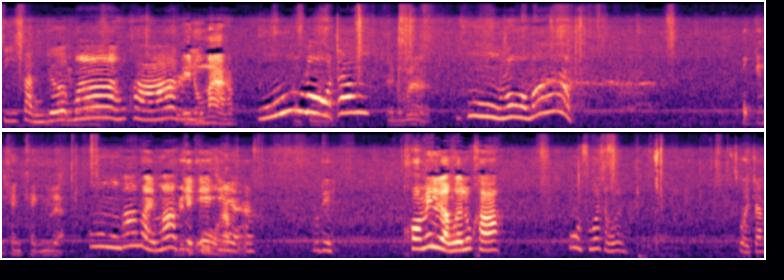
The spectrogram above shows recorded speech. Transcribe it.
สีสันเยอะมากลูกค้าเรโนมาครับโอ้โหหล่อจังเรโนมาโอ้โหหล่อมาก ปกยังแข็งแข็งๆอยู่เลย อะอืมผ้าใหม่มากยูนิเกรดเอโคจริงครับอะอะ ดูดิ คอไม่เหลืองเลยลูกค้า โอ้สวยจังเลย สวยจัง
